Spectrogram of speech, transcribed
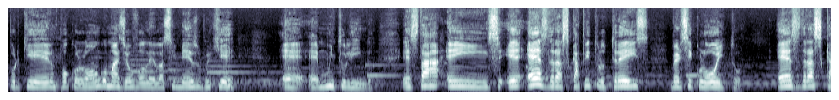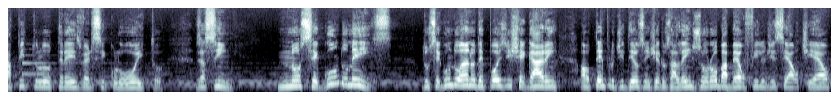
porque ele é um pouco longo, mas eu vou lê-lo assim mesmo, porque é, é muito lindo. Está em Esdras capítulo 3, versículo 8. Esdras capítulo 3, versículo 8. Diz assim: No segundo mês do segundo ano depois de chegarem ao templo de Deus em Jerusalém, Zorobabel, filho de Sealtiel,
